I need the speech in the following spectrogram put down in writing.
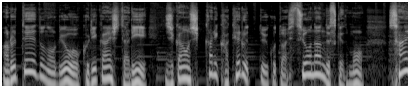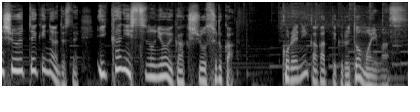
ある程度の量を繰り返したり時間をしっかりかけるということは必要なんですけども最終的にはですねいかに質の良い学習をするかこれにかかってくると思います。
